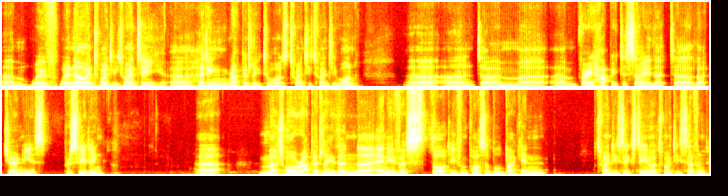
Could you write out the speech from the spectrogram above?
Um, we are now in 2020, uh, heading rapidly towards 2021. Uh, and I'm, uh, I'm, very happy to say that uh, that journey is proceeding much more rapidly than any of us thought even possible back in 2016 or 27.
